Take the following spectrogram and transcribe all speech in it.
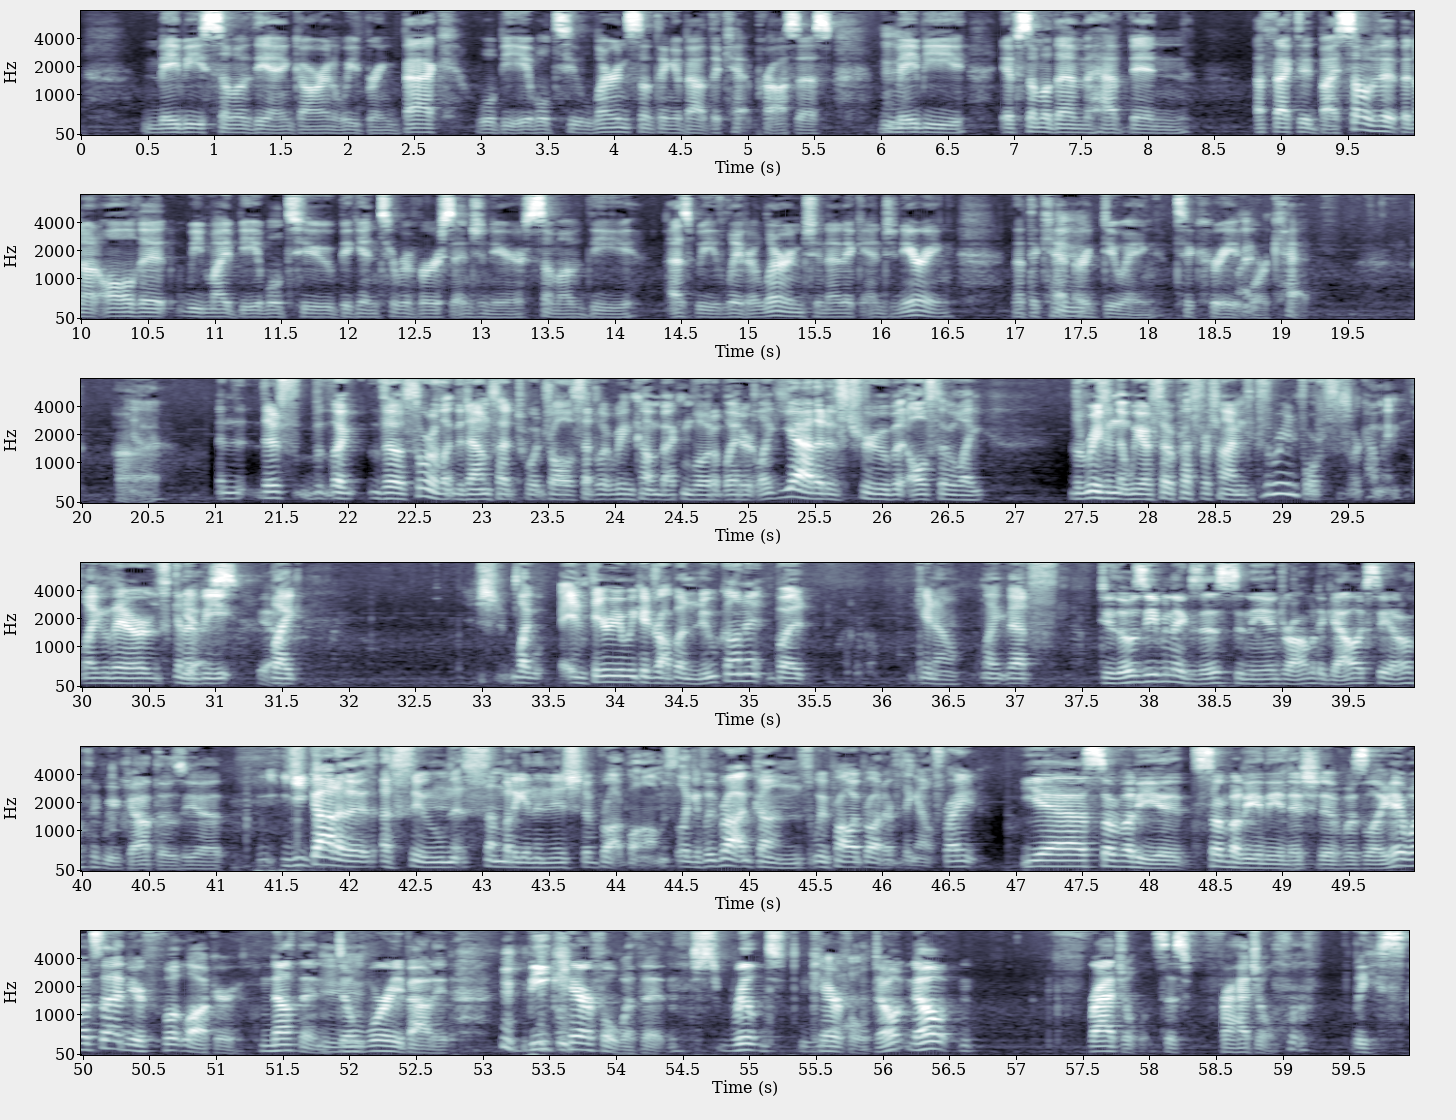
maybe some of the Angaran we bring back will be able to learn something about the Ket process. Mm-hmm. Maybe if some of them have been affected by some of it, but not all of it, we might be able to begin to reverse engineer some of the, as we later learn, genetic engineering that the Ket mm-hmm. are doing to create more Ket. Uh, yeah. And there's like the sort of like the downside to what Jaal said, like we can come back and blow it up later. Like, yeah, that is true, but also like the reason that we are so pressed for time is because the reinforcements are coming. Like, there's gonna Yes, be yeah. like, sh- like in theory we could drop a nuke on it, but you know, like that's Do those even exist in the Andromeda Galaxy? I don't think we've got those yet. you gotta assume that somebody in the initiative brought bombs. Like, if we brought guns, we probably brought everything else, right? Yeah, somebody somebody in the initiative was like, "Hey, what's that in your footlocker? Nothing. Don't worry about it. Be careful with it. Just real just careful. Don't no fragile. It says fragile. Please.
